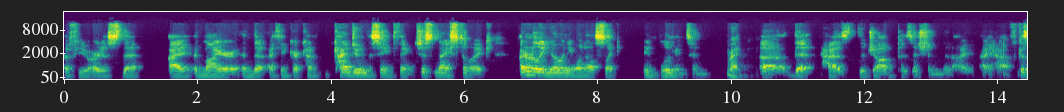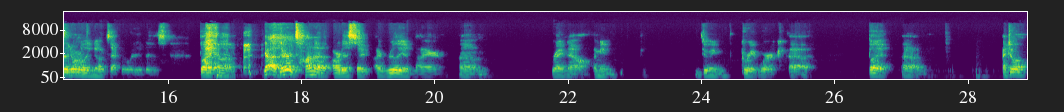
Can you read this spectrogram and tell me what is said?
a few artists that I admire and that I think are kind of kind of doing the same thing. It's just nice to like. I don't really know anyone else like in Bloomington Right. uh, that has the job position that I, I have because I don't really know exactly what it is. But uh, yeah, there are a ton of artists I, I really admire um, right now. I mean, doing great work. Uh, but um, I don't.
